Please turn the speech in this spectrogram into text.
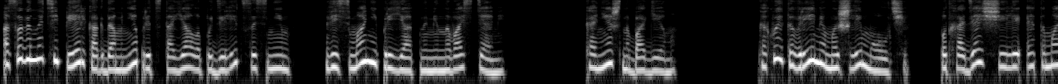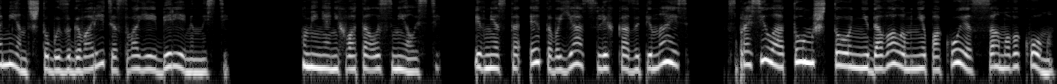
Особенно теперь, когда мне предстояло поделиться с ним весьма неприятными новостями. Конечно, богема. Какое-то время мы шли молча, подходящий ли это момент, чтобы заговорить о своей беременности. У меня не хватало смелости, и вместо этого я, слегка запинаясь, спросила о том, что не давало мне покоя с самого кома.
